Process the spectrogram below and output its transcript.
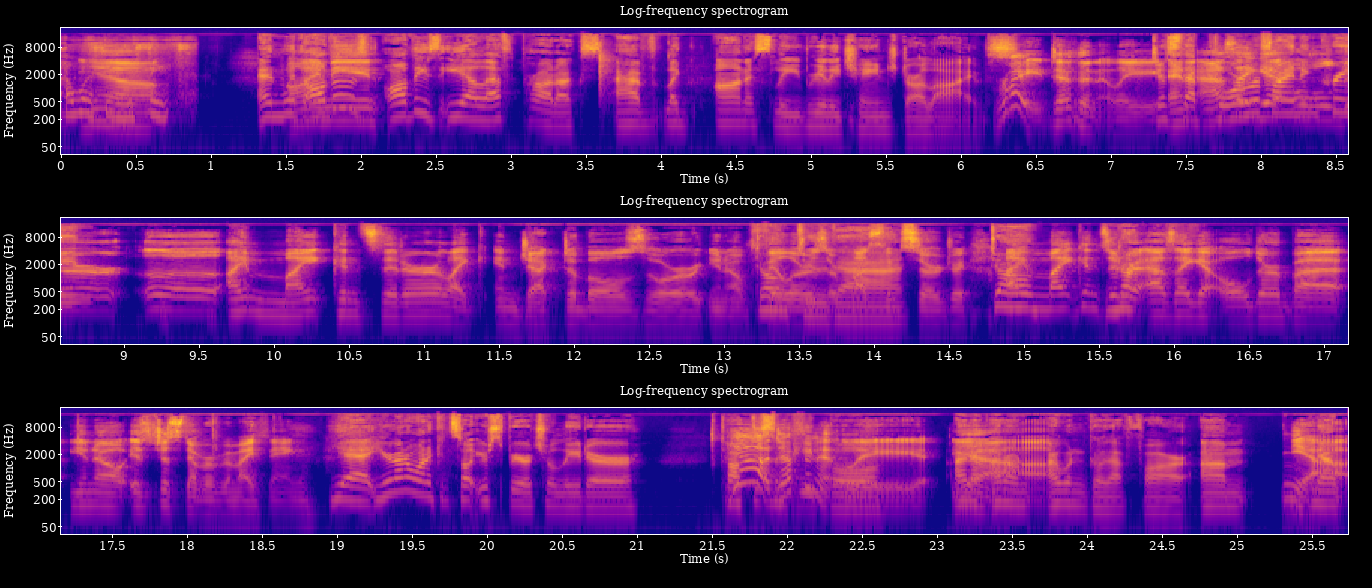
I want to yeah. see your face. And with I all mean- those, all these ELF products have like honestly really changed our lives. Right, definitely. Just and that as pore I get refining cream? uh, I might consider like injectables or you know Don't fillers or plastic surgery. Don't- I might consider no. it as I get older, but you know, it's just never been my thing. Yeah, you're gonna want to consult your spiritual leader. Talk yeah, to some people. definitely. I don't, yeah, I don't. I wouldn't go that far. Um, yeah. now,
